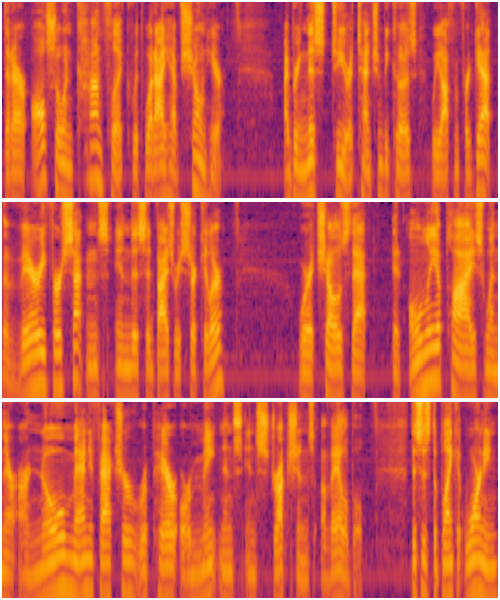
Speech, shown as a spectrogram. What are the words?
that are also in conflict with what I have shown here. I bring this to your attention because we often forget the very first sentence in this advisory circular where it shows that it only applies when there are no manufacturer, repair, or maintenance instructions available. This is the blanket warning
